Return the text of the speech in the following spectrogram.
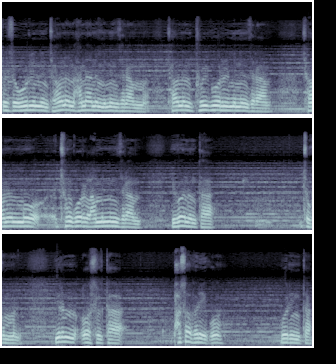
그래서 우리는 저는 하나님 믿는 사람, 저는 불교를 믿는 사람, 저는 뭐 천국을 안 믿는 사람, 이거는 다 조금은 이런 옷을 다 벗어버리고 우리는 다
